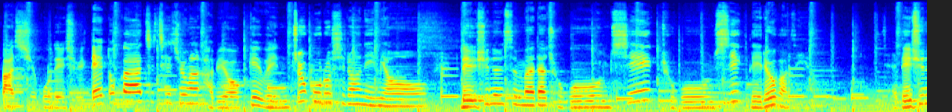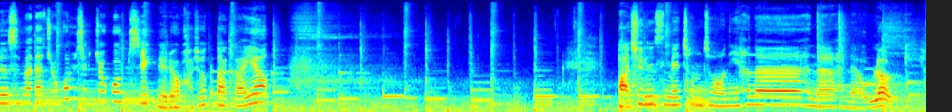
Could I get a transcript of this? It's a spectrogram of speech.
마시고 내쉴 때 똑같이 체중을 가볍게 왼쪽으로 실어내며 내쉬는 숨마다 조금씩 조금씩 내려가세요. 자, 내쉬는 숨마다 조금씩 조금씩 내려가셨다가요. 마시는 숨에 천천히 하나 하나 하나 올라올게요.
